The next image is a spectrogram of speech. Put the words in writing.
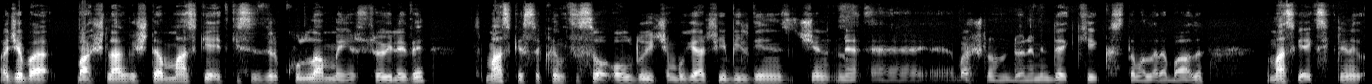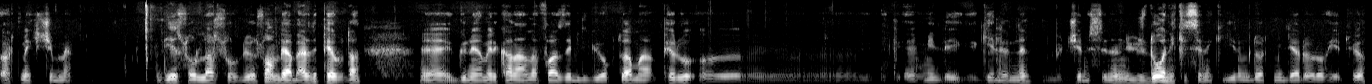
Acaba başlangıçta maske etkisizdir kullanmayın söylevi maske sıkıntısı olduğu için bu gerçeği bildiğiniz için mi e, başlığının dönemindeki kısıtlamalara bağlı maske eksikliğini örtmek için mi diye sorular soruluyor. Son bir haberde Peru'dan e, Güney Amerika'dan da fazla bilgi yoktu ama Peru e, milli gelirinin bütçesinin %12'sini 24 milyar euro yetiyor.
